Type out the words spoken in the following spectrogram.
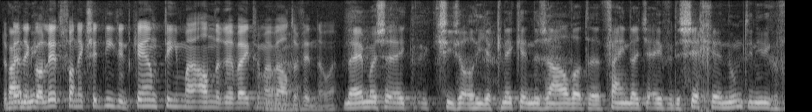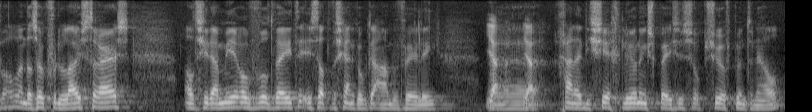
Daar ben ik wel lid van. Ik zit niet in het kernteam, maar anderen weten me oh, wel te vinden hoor. Nee, maar ze, ik, ik, zie ze al hier knikken in de zaal. Dat, uh, fijn dat je even de SIG eh, noemt in ieder geval. En dat is ook voor de luisteraars. Als je daar meer over wilt weten, is dat waarschijnlijk ook de aanbeveling. Ja, ja. Ga naar die SIG Learning Spaces op surf.nl.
